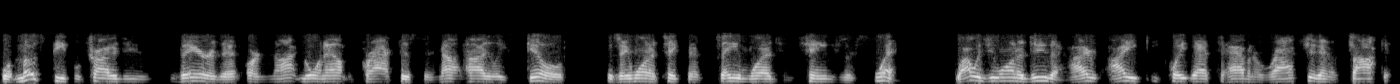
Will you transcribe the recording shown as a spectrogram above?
What most people try to do there that are not going out to practice, they're not highly skilled, is they want to take that same wedge and change their swing. Why would you want to do that? I, I equate that to having a ratchet and a socket.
